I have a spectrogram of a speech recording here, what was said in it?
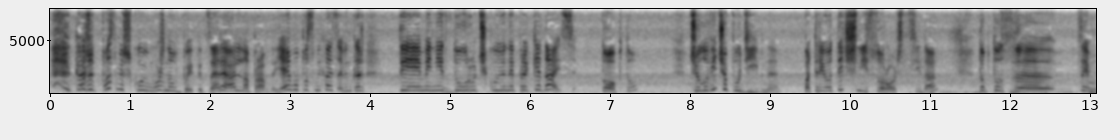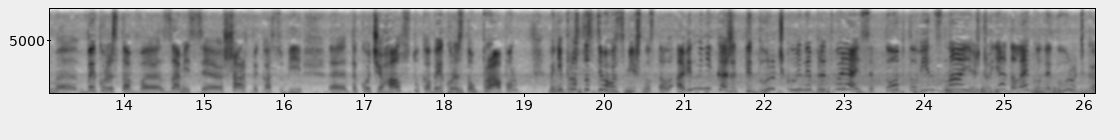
Кажуть, посмішкою можна вбити. Це реальна правда. Я йому посміхаюсь, а він каже: ти мені дурочкою не прикидайся. Тобто, чоловічоподібне, патріотичній сорочці, да? тобто з е, цим е, використав е, замість е, шарфика собі тако чи галстука, використав прапор. Мені просто з цього смішно стало. А він мені каже: ти дурочкою не притворяйся. Тобто він знає, що я далеко не дурочка.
